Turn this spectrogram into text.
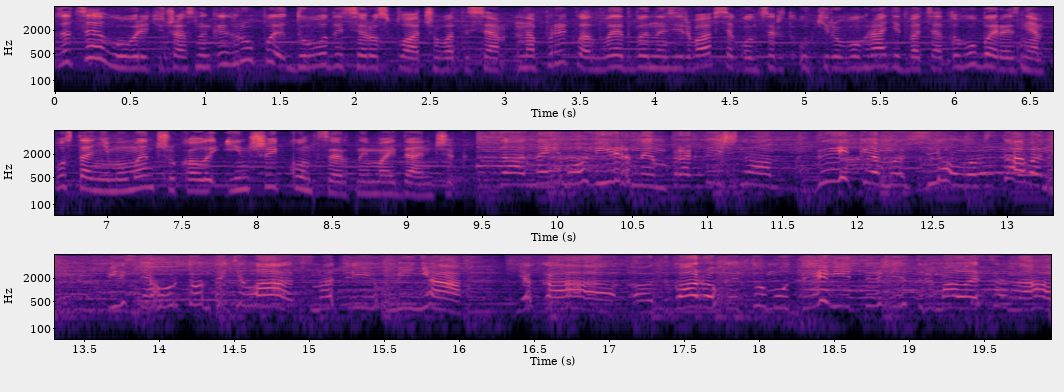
За це говорять учасники групи, доводиться розплачуватися. Наприклад, ледве не зірвався концерт у Кіровограді 20 березня. В останній момент шукали інший концертний майданчик. за неймовірним, практично диким зігом обставин. Пісня гуртом тіла «Смотри в мене», яка е, два роки тому 9 тижнів трималася на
